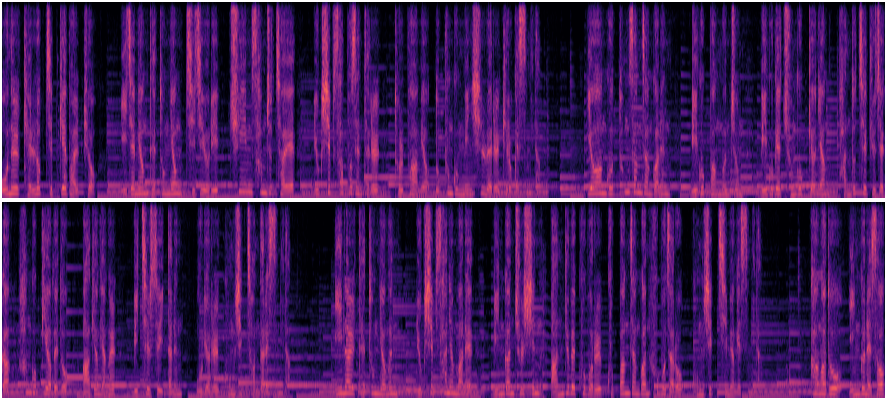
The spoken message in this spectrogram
오늘 갤럽 집계 발표 이재명 대통령 지지율이 취임 3주차에 64%를 돌파하며 높은 국민 신뢰를 기록했습니다. 여한구 통상장관은 미국 방문 중 미국의 중국 겨냥 반도체 규제가 한국 기업에도 악영향을 미칠 수 있다는 우려를 공식 전달했습니다. 이날 대통령은 64년 만에 민간 출신 안규백 후보를 국방장관 후보자로 공식 지명했습니다. 강화도 인근에서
